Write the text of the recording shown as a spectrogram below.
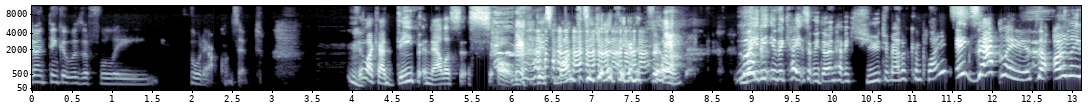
don't think it was a fully thought out concept. I feel like a deep analysis of this one particular thing in the film maybe indicates that we don't have a huge amount of complaints. Exactly. It's the only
